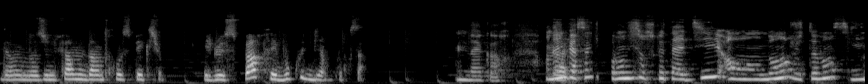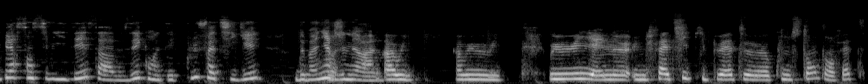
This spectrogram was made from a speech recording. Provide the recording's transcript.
dans, dans une forme d'introspection. Et le sport fait beaucoup de bien pour ça. D'accord. On a une personne qui rebondit sur ce que tu as dit en demandant justement si l'hypersensibilité, ça faisait qu'on était plus fatigué de manière générale. Ah oui. Ah oui, oui, oui. Oui, oui, il y a une, une, fatigue qui peut être euh, constante en fait,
